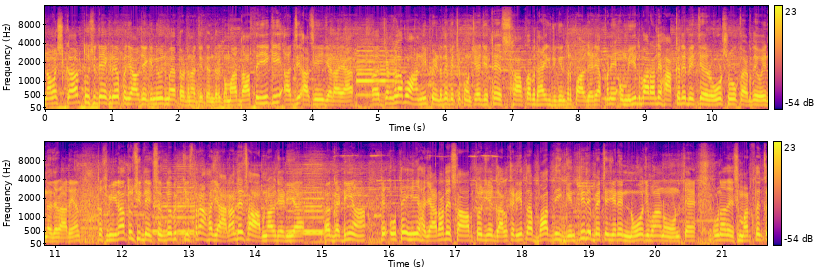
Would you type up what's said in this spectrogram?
ਨਮਸਕਾਰ, ਤੁਸੀਂ ਦੇਖ ਰਹੇ ਹੋ ਪੰਜਾਬ ਜੇਕੇ ਨਿਊਜ਼ ਮੈਂ ਤੁਹਾਡੇ ਨਾਲ ਜਤਿੰਦਰ ਕੁਮਾਰ। ਦੱਸ ਦਈਏ ਕਿ ਅੱਜ ਅਸੀਂ ਜਿਹੜਾ ਆ ਜੰਗਲਾ ਬੋਹਾਨੀ ਪਿੰਡ ਦੇ ਵਿੱਚ ਪਹੁੰਚਿਆ ਜਿੱਥੇ ਸਾਬਕਾ ਵਿਧਾਇਕ ਜੋਗਿੰਦਰ ਪਾਲ ਜਿਹੜੇ ਆਪਣੇ ਉਮੀਦਵਾਰਾਂ ਦੇ ਹੱਕ ਦੇ ਵਿੱਚ ਰੋਡ ਸ਼ੋਅ ਕਰਦੇ ਹੋਏ ਨਜ਼ਰ ਆ ਰਹੇ ਹਨ। ਤਸਵੀਰਾਂ ਤੁਸੀਂ ਦੇਖ ਸਕਦੇ ਹੋ ਵੀ ਕਿਸ ਤਰ੍ਹਾਂ ਹਜ਼ਾਰਾਂ ਦੇ ਹਿਸਾਬ ਨਾਲ ਜਿਹੜੀ ਆ ਗੱਡੀਆਂ, ਤੇ ਉੱਥੇ ਹੀ ਹਜ਼ਾਰਾਂ ਦੇ ਹਿਸਾਬ ਤੋਂ ਜੇ ਗੱਲ ਕਰੀਏ ਤਾਂ ਵੱਧ ਦੀ ਗਿਣਤੀ ਦੇ ਵਿੱਚ ਜਿਹੜੇ ਨੌਜਵਾਨ ਹੋਣ ਚਾਹੇ ਉਹਨਾਂ ਦੇ ਸਮਰਥਕ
